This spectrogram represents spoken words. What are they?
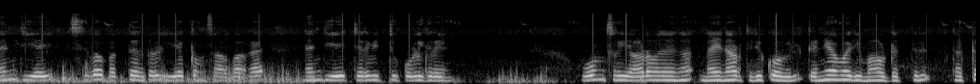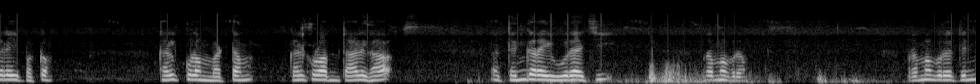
நன்றியை சிவ பக்தர்கள் இயக்கம் சார்பாக நன்றியை தெரிவித்துக் கொள்கிறேன். ஓம் ஸ்ரீ ஆடவ நயனார் திருக்கோவில் கன்னியாகுமரி மாவட்டத்தில் தக்கலை பக்கம் கல்குளம் வட்டம் கல்குளம் தாலுகா தெங்கரை ஊராட்சி பிரம்மபுரம். பிரம்மபுரத்தின்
